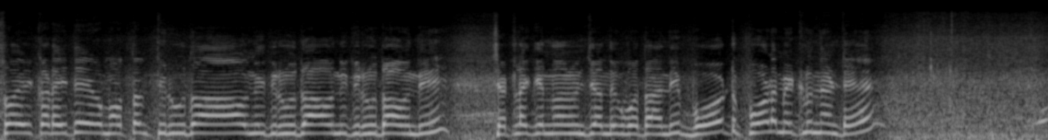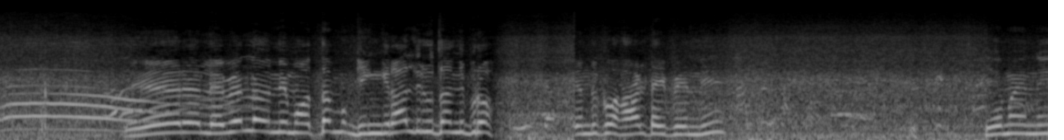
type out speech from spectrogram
సో ఇక్కడైతే మొత్తం తిరుగుతా ఉంది తిరుగుతా ఉంది తిరుగుతా ఉంది. చెట్ల కింద నుంచి అందుకు పోతుంది. బోట్ పోవడం ఎట్లుందంటే వేరే లెవెల్లో ఉంది మొత్తం. గింగిరాలు తిరుగుతుంది బ్రో. ఎందుకు హాల్ట్ అయిపోయింది? ఏమైంది?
